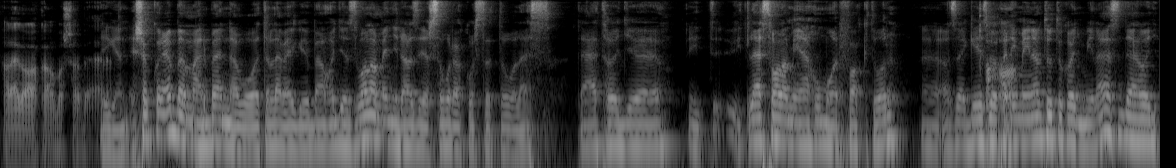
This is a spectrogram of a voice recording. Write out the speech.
a legalkalmasabb erre. Igen, és akkor ebben már benne volt a levegőben, hogy ez valamennyire azért szórakoztató lesz. Tehát, hogy uh, itt, itt lesz valamilyen humorfaktor uh, az egészből, Aha. pedig még nem tudtuk, hogy mi lesz, de hogy,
